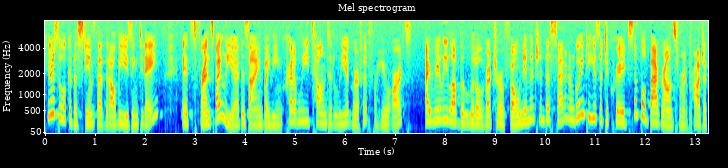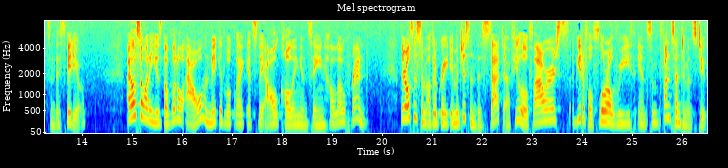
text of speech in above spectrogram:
Here's a look at the stamp set that I'll be using today. It's Friends by Lia, designed by the incredibly talented Lia Griffith for Hero Arts. I really love the little retro phone image in this set and I'm going to use it to create simple backgrounds for my projects in this video. I also want to use the little owl and make it look like it's the owl calling and saying hello friend. There are also some other great images in this set, a few little flowers, a beautiful floral wreath, and some fun sentiments too.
